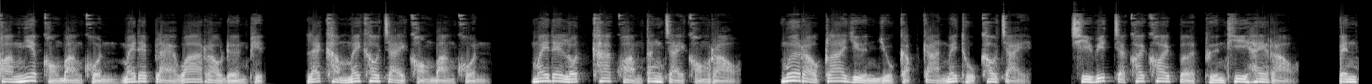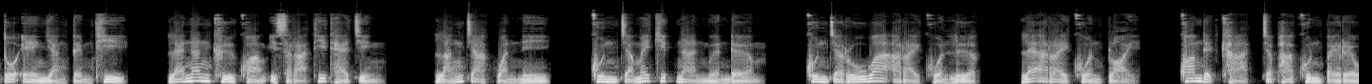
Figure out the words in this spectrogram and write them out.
ความเงียบของบางคนไม่ได้แปลว่าเราเดินผิด และคำไม่เข้าใจของบางคน ไม่ได้ลดค่าความตั้งใจของเรา เมื่อเรากล้ายืนอยู่กับการไม่ถูกเข้าใจ ชีวิตจะค่อยๆ เปิดพื้นที่ให้เรา เป็นตัวเองอย่างเต็มที่ และนั่นคือความอิสระที่แท้จริง หลังจากวันนี้ คุณจะไม่คิดนานเหมือนเดิม คุณจะรู้ว่าอะไรควรเลือก และอะไรควรปล่อย ความเด็ดขาดจะพาคุณไปเร็ว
